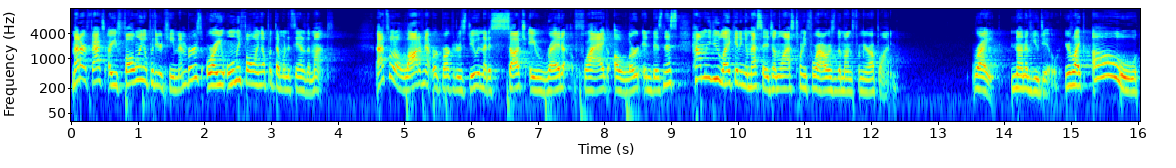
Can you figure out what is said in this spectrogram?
Matter of fact, are you following up with your team members or are you only following up with them when it's the end of the month? That's what a lot of network marketers do, and that is such a red flag alert in business. How many of you like getting a message on the last 24 hours of the month from your upline? Right. None of you do. You're like, oh,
